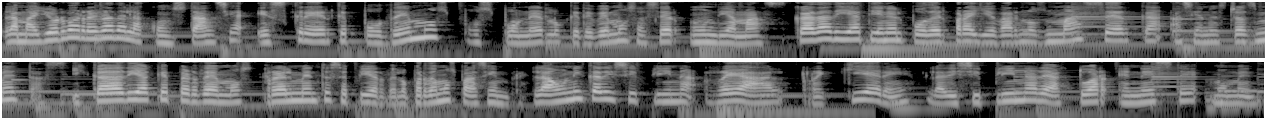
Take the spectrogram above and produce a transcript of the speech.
La mayor barrera de la constancia es creer que podemos posponer lo que debemos hacer un día más. Cada día tiene el poder para llevarnos más cerca hacia nuestras metas y cada día que perdemos realmente se pierde, lo perdemos para siempre. La única disciplina real requiere la disciplina de actuar en este momento.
